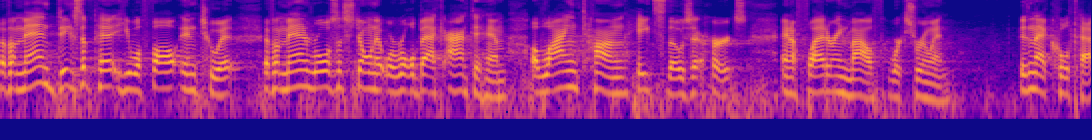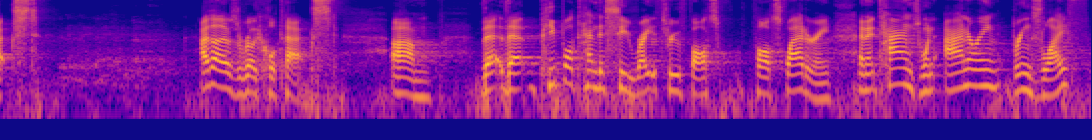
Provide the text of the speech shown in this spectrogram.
If a man digs a pit, he will fall into it. If a man rolls a stone, it will roll back onto him. A lying tongue hates those it hurts, and a flattering mouth works ruin. Isn't that cool text? I thought that was a really cool text. Um, that, that people tend to see right through false, false flattery. And at times, when honoring brings life,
